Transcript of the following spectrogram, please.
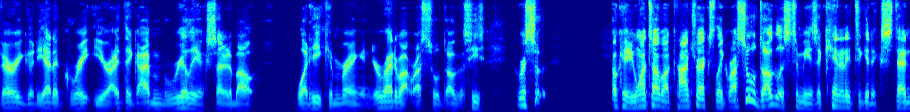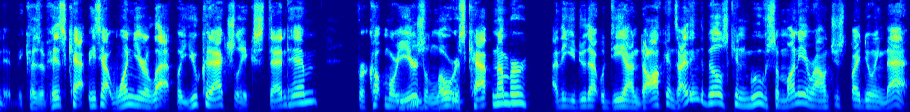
very good. He had a great year. I think I'm really excited about what he can bring. And you're right about Russell Douglas. He's Rasul, okay. You want to talk about contracts? Like Russell Douglas to me is a candidate to get extended because of his cap. He's got one year left, but you could actually extend him for a couple more years mm-hmm. and lower his cap number. I think you do that with Dion Dawkins. I think the Bills can move some money around just by doing that.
